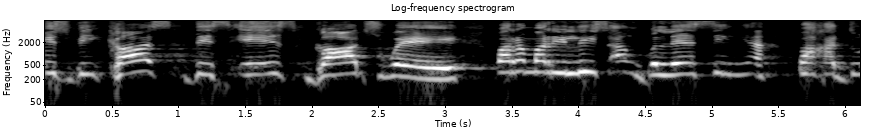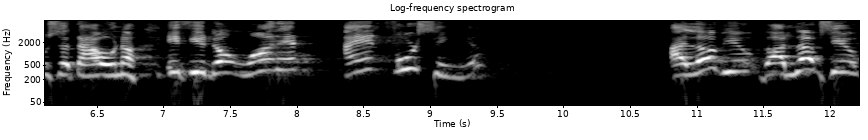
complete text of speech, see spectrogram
is because this is God's way para ma-release ang blessing niya pakadto sa tao na if you don't want it, I ain't forcing you. I love you. God loves you.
